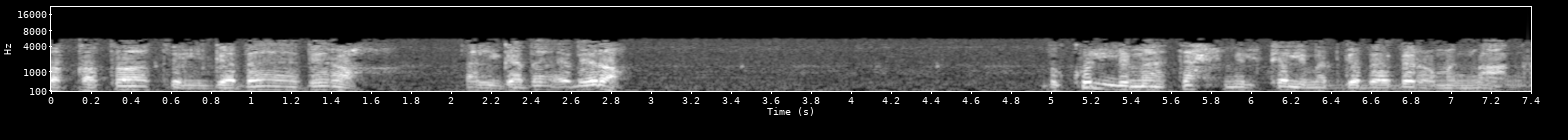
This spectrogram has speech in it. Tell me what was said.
سقطات الجبابرة الجبابرة. بكل ما تحمل كلمة جبابرة من معنى.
